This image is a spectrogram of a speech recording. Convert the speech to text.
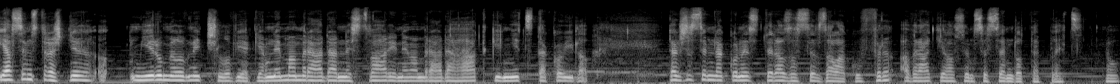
Já jsem strašně eh, míru milovný člověk. Já nemám ráda nestváry, nemám ráda hádky, nic takového. Takže jsem nakonec teda zase vzala kufr a vrátila jsem se sem do Teplic. No.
